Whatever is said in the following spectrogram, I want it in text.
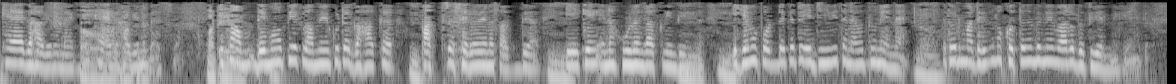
කෑ ගහගෙන නැග්ගා කෑ ගහගෙන බැස්සා ඒක දෙමෝපියෙක් ළමයෙකුට ගහක පත්‍ර සෙලවෙන සද්දයක්. ඒකෙන් එන හුළඟක් විඳින්න. එහෙම පොඩ්ඩකට ඒ ජීවිත නැවතුනේ නැහැ. එතකොට මට හිතුණා කොතනද මේ වරද තියෙන්නේ කියන එක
